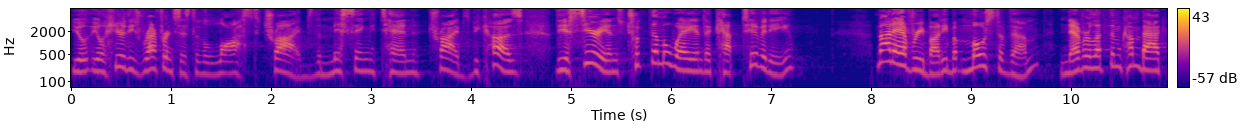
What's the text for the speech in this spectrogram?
you'll, you'll hear these references to the lost tribes, the missing 10 tribes, because the Assyrians took them away into captivity. Not everybody, but most of them, never let them come back.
